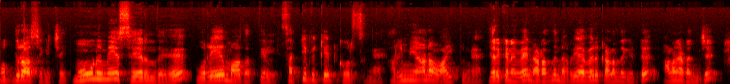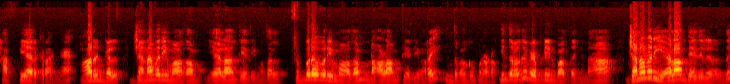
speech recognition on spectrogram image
முத்ரா சிகிச்சை மூணுமே சேர்ந்து ஒரே மாதத்தில் சர்டிபிகேட் கோர்ஸுங்க அருமையான வாய்ப்புங்க. ஏற்கனவே நடந்து நிறைய பேர் கலந்துக்கிட்டு பலனடைஞ்சு ஹாப்பியா இருக்கிறாங்க. பாருங்கள் ஜனவரி மாதம் ஏழாம் தேதி முதல் பிப்ரவரி மாதம் நாலாம் தேதி வரை இந்த வகுப்பு நடக்கும். இந்த வகுப்பு எப்படின்னு பார்த்தீங்கன்னா ஜனவரி ஏழாம் தேதியிலிருந்து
